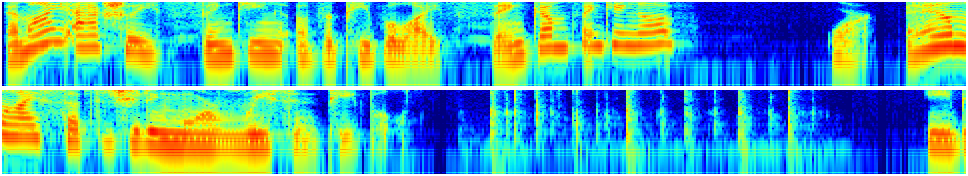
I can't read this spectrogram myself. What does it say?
Am I actually thinking of the people I think I'm thinking of? Or am I substituting more recent people? EB.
